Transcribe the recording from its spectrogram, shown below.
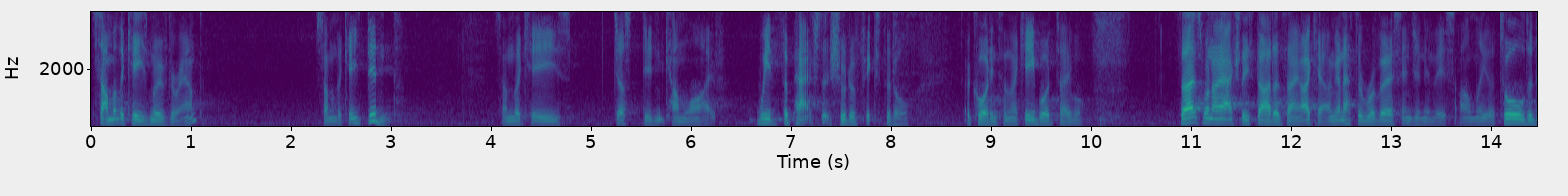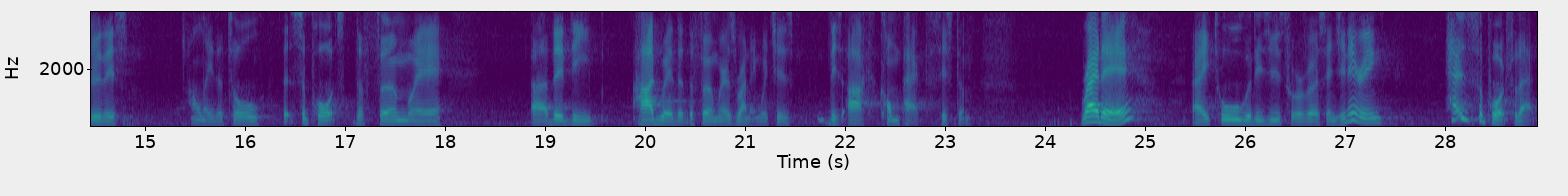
Some of the keys moved around, some of the keys didn't. Some of the keys just didn't come live with the patch that should have fixed it all, according to my keyboard table. So that's when I actually started saying, okay, I'm going to have to reverse engineer this. I'll need a tool to do this. I'll need a tool that supports the firmware, uh, the, the hardware that the firmware is running, which is this ARCompact system. RadAir, a tool that is used for reverse engineering, has support for that.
